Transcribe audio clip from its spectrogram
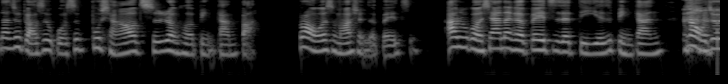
那就表示我是不想要吃任何饼干吧？不然我为什么要选择杯子啊？如果现在那个杯子的底也是饼干，那我就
